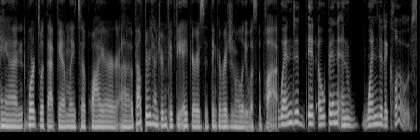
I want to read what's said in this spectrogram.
and worked with that family to acquire uh, about 350 acres, I think originally was the plot. When did it open and when did it close?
